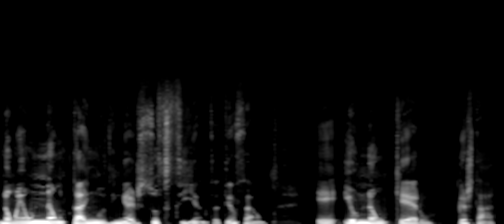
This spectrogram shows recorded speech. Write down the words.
não é um não tenho dinheiro suficiente, atenção, é eu não quero gastar.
